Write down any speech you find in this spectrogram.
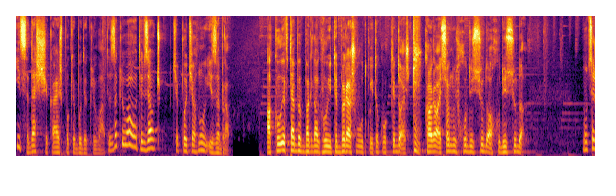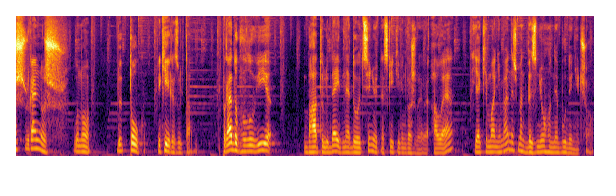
і сидиш, чекаєш, поки буде клювати. Заклювало, ти взяв, потягнув і забрав. А коли в тебе в бардак гуї, ти береш вудку і таку кидаєш, ту, карась, ну ходи сюди, ходи сюди. Ну це ж реально ж воно толку. Який результат? Порядок в голові багато людей недооцінюють, наскільки він важливий. Але, як і мані менеджмент, без нього не буде нічого.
